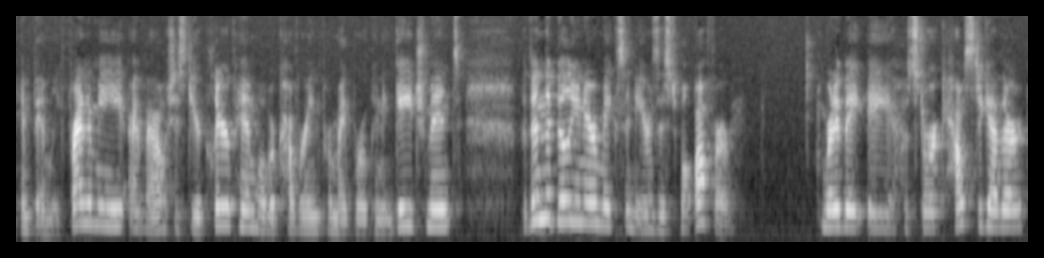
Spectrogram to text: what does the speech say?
and family frenemy. I vow to steer clear of him while recovering from my broken engagement. But then the billionaire makes an irresistible offer. Renovate a historic house together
